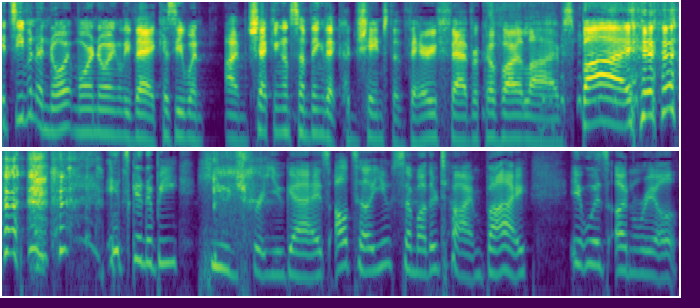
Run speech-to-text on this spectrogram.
It's even annoy- more annoyingly vague because he went, "I'm checking on something that could change the very fabric of our lives." Bye. It's gonna be huge for you guys. I'll tell you some other time. Bye. It was unreal.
